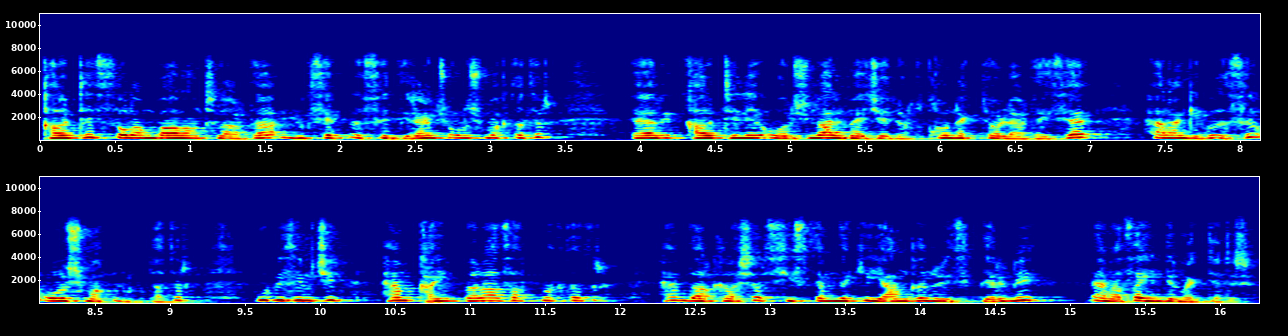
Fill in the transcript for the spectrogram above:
Kalitesiz olan bağlantılarda yüksek ısı direnç oluşmaktadır. Eğer kaliteli orijinal MC4 konnektörlerde ise herhangi bir ısı oluşmaktadır. Bu bizim için hem kayıpları azaltmaktadır hem de arkadaşlar sistemdeki yangın risklerini en aza indirmektedir.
